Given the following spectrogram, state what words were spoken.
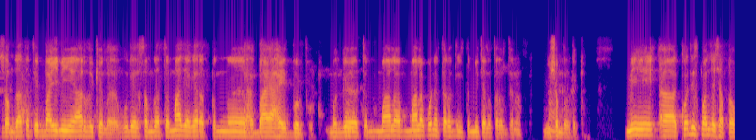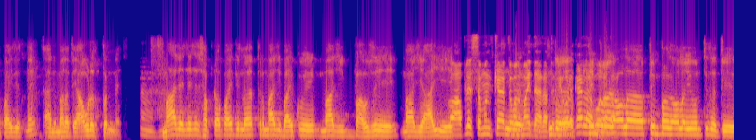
समजा आता ते बाईनी अर्ज केला. उद्या समजा आता माझ्या घरात पण बाया आहेत भरपूर. मग. तर मला मला कोणी त्रास दिला तर मी त्याला त्रास देणार मी. शंभर टक्के. मी कधीच पंजा शपटाव पाय देत नाही आणि मला ते आवडत पण नाही. माझ्या ज्याच्या शपटाव पाय दिला तर माझी बायको आहे माझी भाऊज आहे माझी आई आहे. आपले संबंध काय पिंपळगावला पिंपळगावला येऊन तिथं ते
